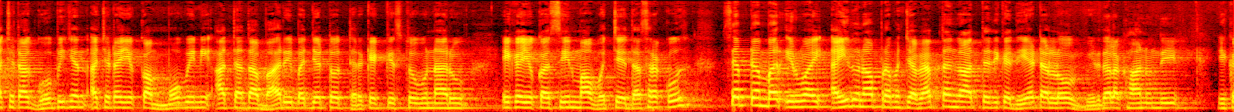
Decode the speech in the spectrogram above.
అచట గోపీచంద్ అచట యొక్క మూవీని అత్యంత భారీ బడ్జెట్తో తెరకెక్కిస్తూ ఉన్నారు. ఇక యొక్క సినిమా వచ్చే దసరాకు సెప్టెంబర్ ఇరవై ఐదున ప్రపంచవ్యాప్తంగా అత్యధిక థియేటర్లో విడుదల కానుంది. ఇక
